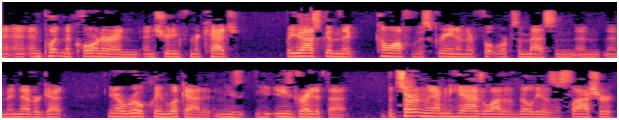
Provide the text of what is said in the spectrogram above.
and, and put in the corner and, and shooting from a catch. But you ask them to come off of a screen and their footwork's a mess and, and, and they never get, you know, a real clean look at it. And he's, he's great at that. But certainly, I mean, he has a lot of ability as a slasher,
